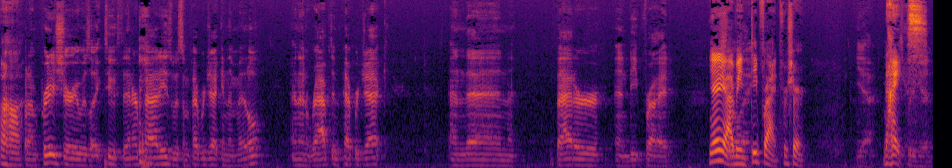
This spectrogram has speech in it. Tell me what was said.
uh huh. but I'm pretty sure it was like two thinner patties with some pepper jack in the middle, and then wrapped in pepper jack, and then batter and deep fried. Yeah, yeah. I So, mean, like- deep fried for sure. Yeah, Nice. It's pretty good.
